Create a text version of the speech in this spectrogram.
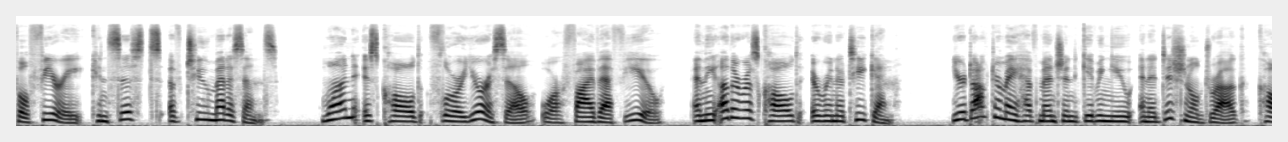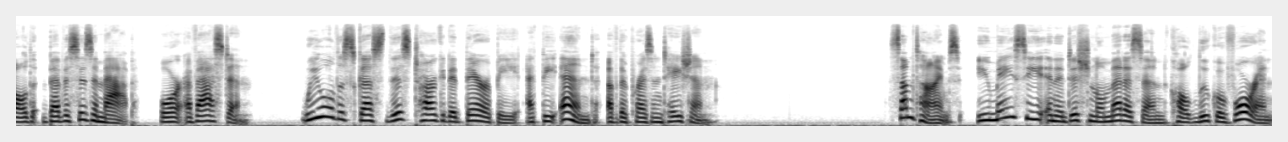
FOLFIRI, consists of two medicines. One is called fluorouracil, or 5FU, and the other is called irinotecan. Your doctor may have mentioned giving you an additional drug called bevacizumab, or Avastin. We will discuss this targeted therapy at the end of the presentation. Sometimes you may see an additional medicine called leucovorin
